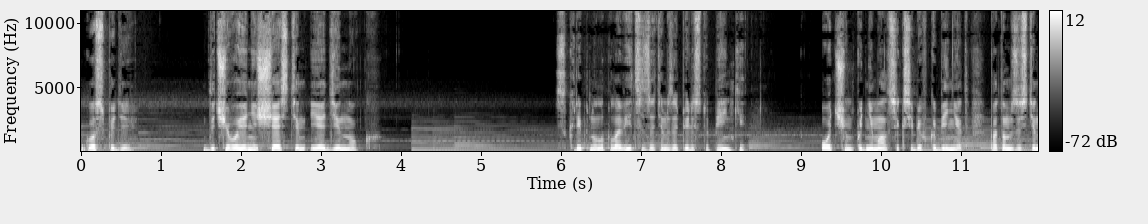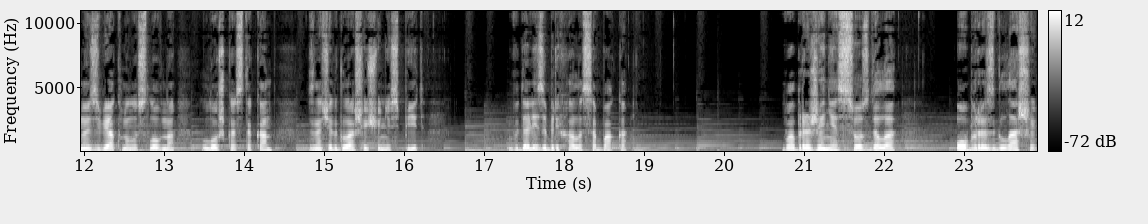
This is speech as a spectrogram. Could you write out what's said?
Господи, до чего я несчастен и одинок. Скрипнула половица, затем запели ступеньки — Отчим поднимался к себе в кабинет. Потом за стеной звякнуло, словно ложка о стакан. Значит, Глаша еще не спит. Вдали забрехала собака. Воображение создало образ Глаши,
